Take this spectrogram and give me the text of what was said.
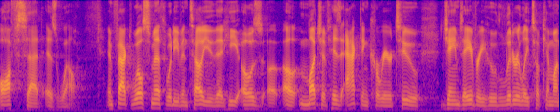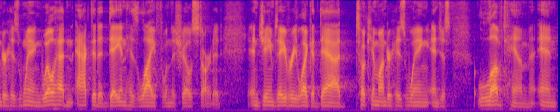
offset as well. In fact, Will Smith would even tell you that he owes uh, uh, much of his acting career to James Avery, who literally took him under his wing. Will hadn't acted a day in his life when the show started. And James Avery, like a dad, took him under his wing and just loved him and,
